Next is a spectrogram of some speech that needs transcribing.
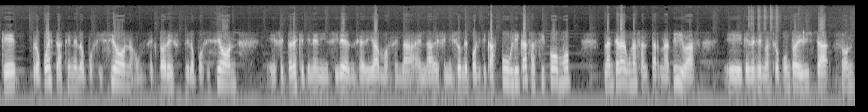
qué propuestas tiene la oposición, o sectores de la oposición, sectores que tienen incidencia, digamos, en la, en la definición de políticas públicas, así como plantear algunas alternativas eh, que desde nuestro punto de vista son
